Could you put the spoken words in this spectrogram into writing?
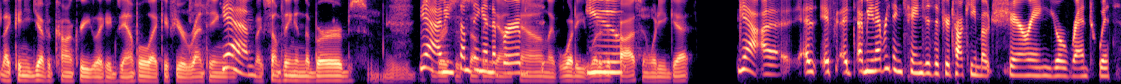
like can you, you have a concrete like example like if you're renting yeah. like something in the burbs yeah i mean something, something in the burbs like what do you, you, what does it cost and what do you get yeah uh, if i mean everything changes if you're talking about sharing your rent with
